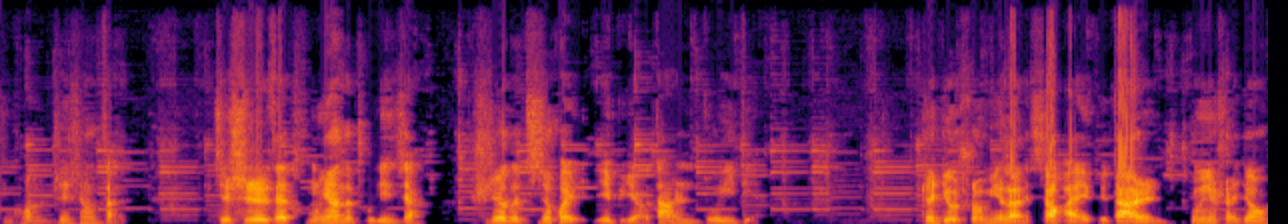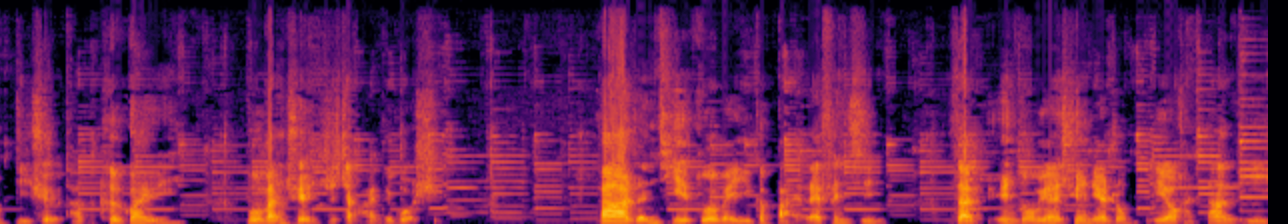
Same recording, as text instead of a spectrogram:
情况正相反。即使在同样的处境下，摔跤的机会也比较大人多一点。这就说明了小孩比大人容易摔跤，的确有它的客观原因，不完全是小孩的过失。把人体作为一个摆来分析，在运动员训练中也有很大的意义。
